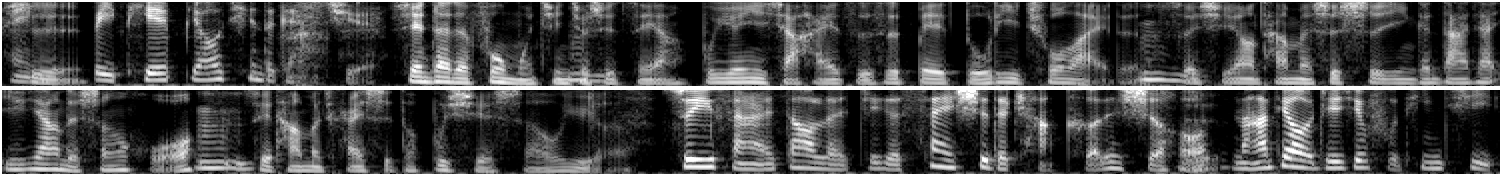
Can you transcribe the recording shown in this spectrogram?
是被贴标签的感觉。现在的父母亲就是这样，嗯、不愿意小孩子是被独立出来的，嗯、所以希望他们是适应跟大家一样的生活，嗯、所以他们开始都不学手语了。所以反而到了这个赛事的场合的时候，拿掉这些辅听器，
